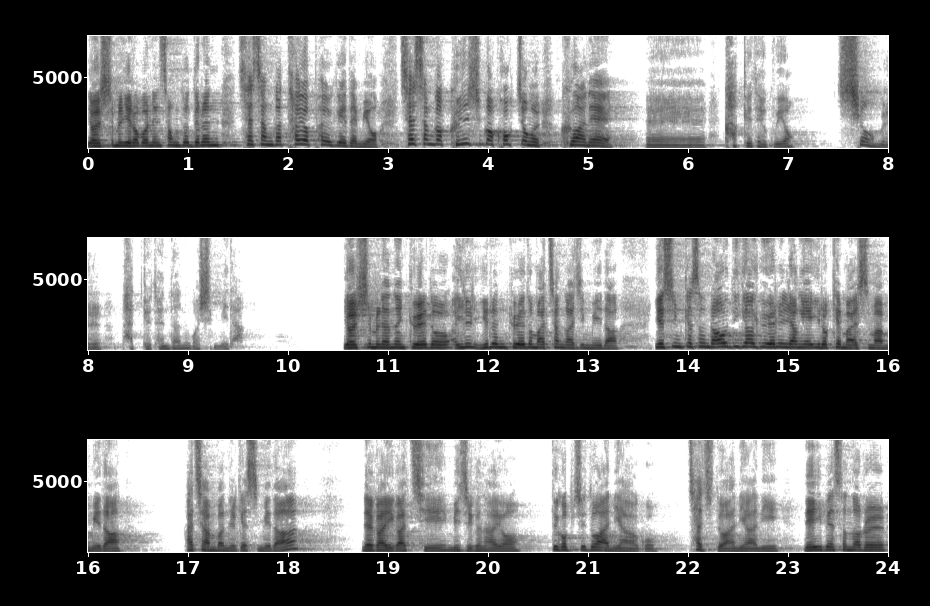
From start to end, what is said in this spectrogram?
열심을 잃어버린 성도들은 세상과 타협하게 되며 세상과 근심과 걱정을 그 안에 에, 갖게 되고요. 시험을 받게 된다는 것입니다. 열심을 내는 교회도 잃은 교회도 마찬가지입니다. 예수님께서는 라우디게아 교회를 향해 이렇게 말씀합니다. 같이 한번 읽겠습니다. 내가 이같이 미지근하여 뜨겁지도 아니하고 차지도 아니하니 내 입에서 너를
